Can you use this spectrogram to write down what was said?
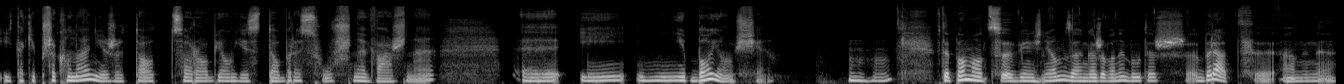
i takie przekonanie, że to, co robią, jest dobre, słuszne, ważne i nie boją się. W tę pomoc więźniom zaangażowany był też brat Anny,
